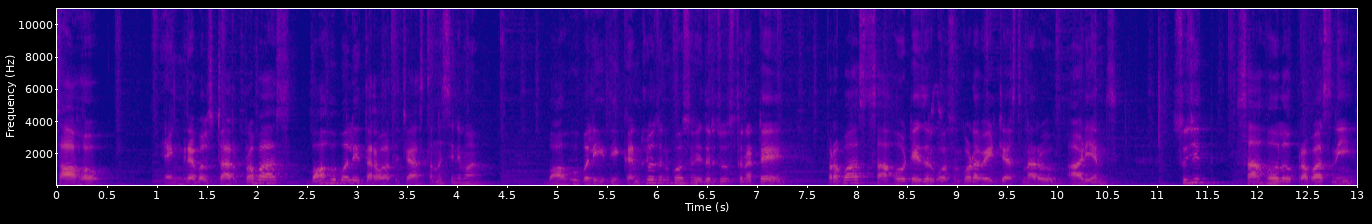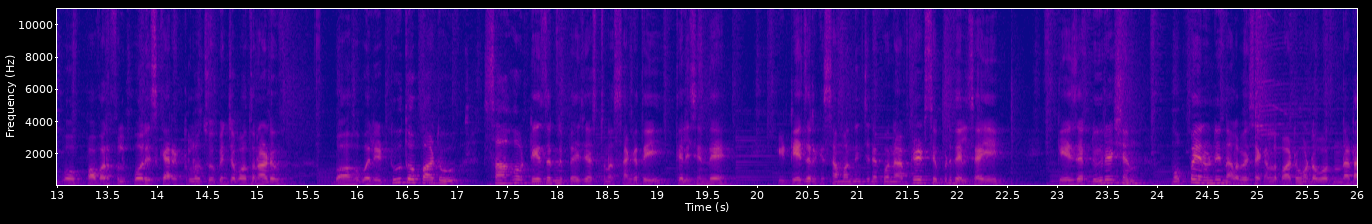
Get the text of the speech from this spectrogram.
Saaho young rebel star Prabhas Baahubali తర్వాత చేస్తున్న సినిమా. బాహుబలి ది కన్క్లూజన్ కోసం ఎదురు చూస్తున్నట్టే ప్రభాస్ సాహో టేజర్ కోసం కూడా వెయిట్ చేస్తున్నారు ఆడియన్స్ సుజిత్ సాహోలో ప్రభాస్ని ఓ పవర్ఫుల్ పోలీస్ క్యారెక్టర్లో చూపించబోతున్నాడు. బాహుబలి టూతో పాటు సాహో టీజర్ని ప్లే చేస్తున్న సంగతి తెలిసిందే. ఈ టీజర్కి సంబంధించిన కొన్ని అప్డేట్స్ ఇప్పుడు తెలిసాయి. టీజర్ డ్యూరేషన్ ముప్పై నుండి నలభై సెకండ్ల పాటు ఉండబోతుందట.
